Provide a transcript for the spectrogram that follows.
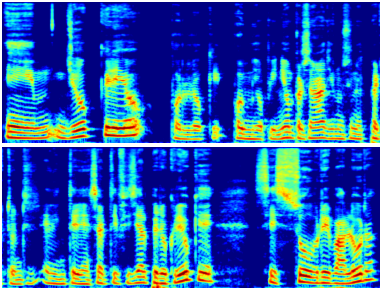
Em, yo creo, por lo que, por mi opinión personal, yo no soy un experto en, inteligencia artificial, pero creo que se sobrevalora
